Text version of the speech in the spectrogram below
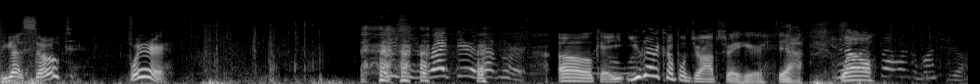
You got soaked? Where? This is right there, that part. Oh, okay. You got a couple drops right here. Yeah. Well, felt like a bunch of drops.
